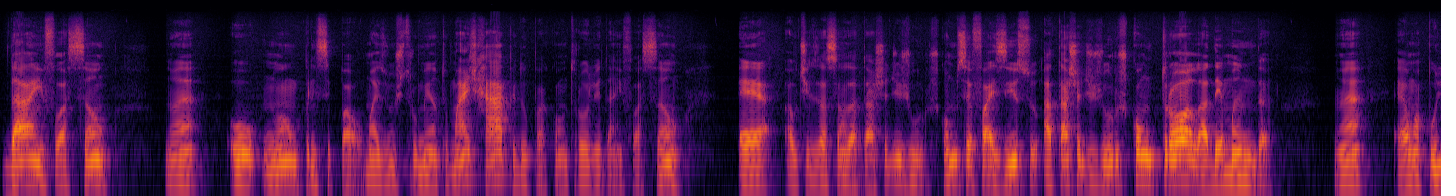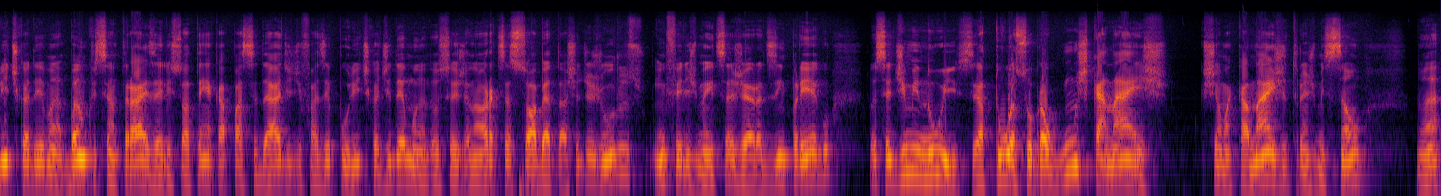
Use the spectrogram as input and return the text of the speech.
da inflação, não é, ou não é um principal, mas o um instrumento mais rápido para controle da inflação é a utilização da taxa de juros. Como você faz isso? A taxa de juros controla a demanda, não é? É uma política de demanda. Bancos centrais eles só têm a capacidade de fazer política de demanda, ou seja, na hora que você sobe a taxa de juros, infelizmente você gera desemprego, você diminui, você atua sobre alguns canais, que chama canais de transmissão, é,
